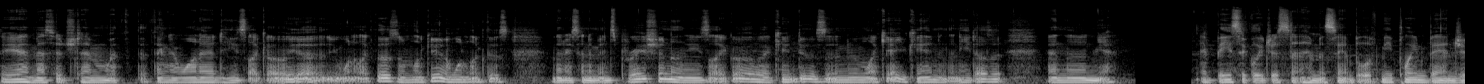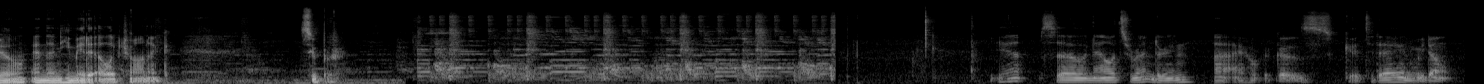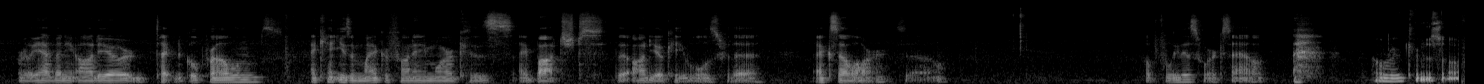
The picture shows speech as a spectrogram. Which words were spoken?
So yeah, I messaged him with the thing I wanted. He's like, "Oh yeah, you want it like this?" I'm like, "Yeah, I want it like this." And then I send him inspiration, and he's like, "Oh, I can't do this," and I'm like, "Yeah, you can." And then he does it, and then yeah, I basically just sent him a sample of me playing banjo, and then he made it electronic. Super. Yeah, so now it's rendering. Uh, I hope it goes good today and we don't really have any audio or technical problems. I can't use a microphone anymore because I botched the audio cables for the XLR, so hopefully this works out. Alright, turn this off.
